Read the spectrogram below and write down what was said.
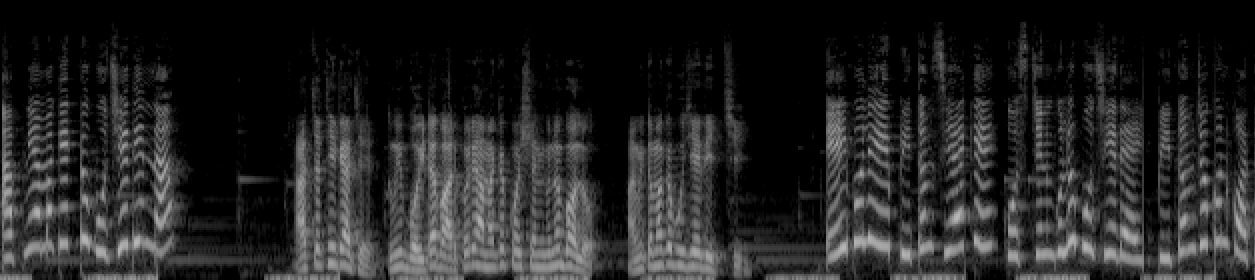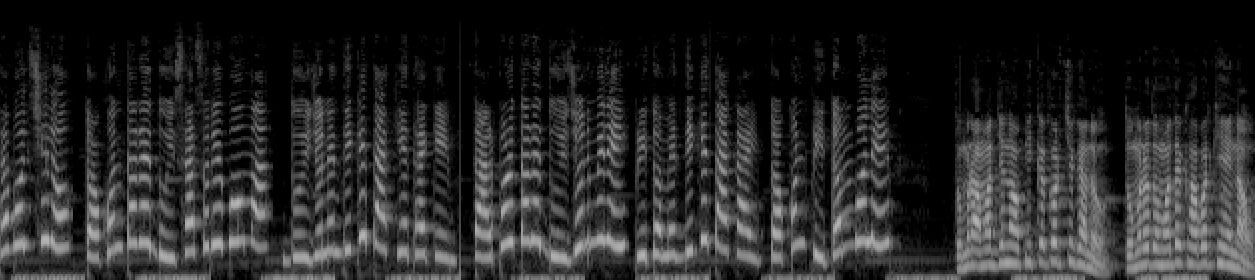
আপনি আমাকে একটু বুঝিয়ে দিন না? আচ্ছা ঠিক আছে। তুমি বইটা বার করে আমাকে কোশ্চেনগুলো বলো। আমি তোমাকে বুঝিয়ে দিচ্ছি। এই বলে প্রীতম সিয়াকে কোশ্চেনগুলো বুঝিয়ে দেয়। প্রীতম যখন কথা বলছিল তখন তারা দুই শাশুড়ি বৌমা দুইজনের দিকে তাকিয়ে থাকে। তারপর তারা দুইজন মিলেই প্রীতমের দিকে তাকায়। তখন প্রীতম বলে তোমরা আমার জন্য অপেক্ষা করছ কেন? তোমরা তোমাদের খাবার খেয়ে নাও।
